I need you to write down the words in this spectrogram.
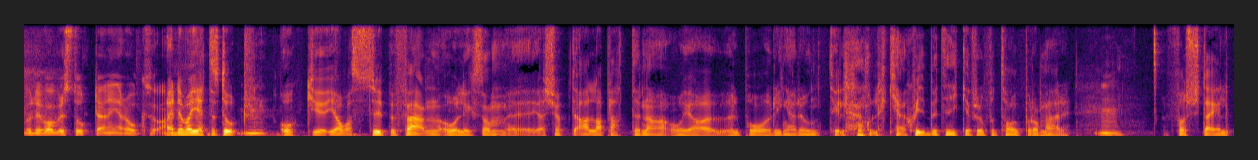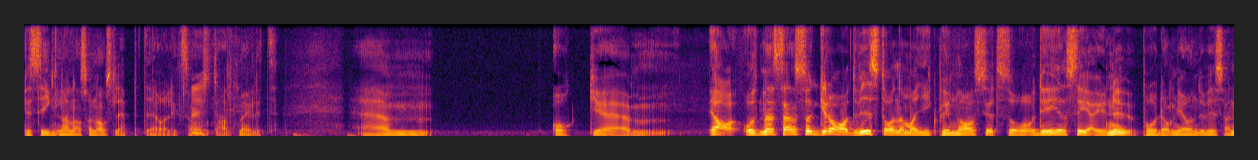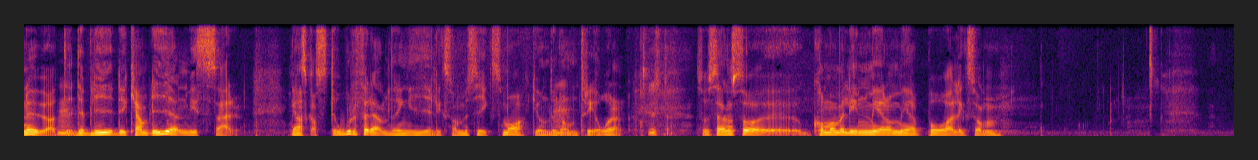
Och det var väl stort där nere också? Ja, det var jättestort. Mm. Och eh, jag var superfan och liksom, eh, jag köpte alla plattorna och jag höll på att ringa runt till olika skivbutiker för att få tag på de här första LP-singlarna som de släppte och liksom Mm. Allt möjligt. Ehm, och ehm, ja, och, men sen så gradvis då när man gick på gymnasiet så, och det ser jag ju nu på de jag undervisar nu, att det, det, blir, det kan bli en viss så här, ganska stor förändring i liksom, musiksmak under de tre åren. Så sen så eh, kom man väl in mer och mer på liksom...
